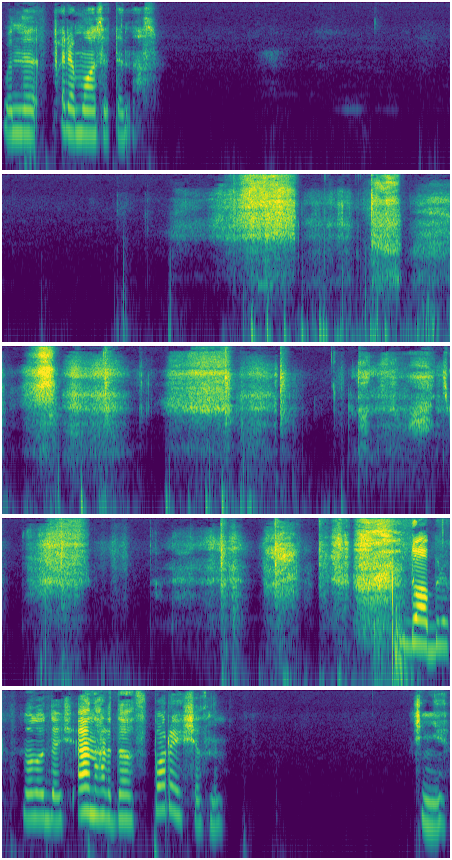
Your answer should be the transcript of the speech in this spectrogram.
Ви не переможете нас. Добре, молодець. Енгарда спораєшся з ним? Чи ні?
